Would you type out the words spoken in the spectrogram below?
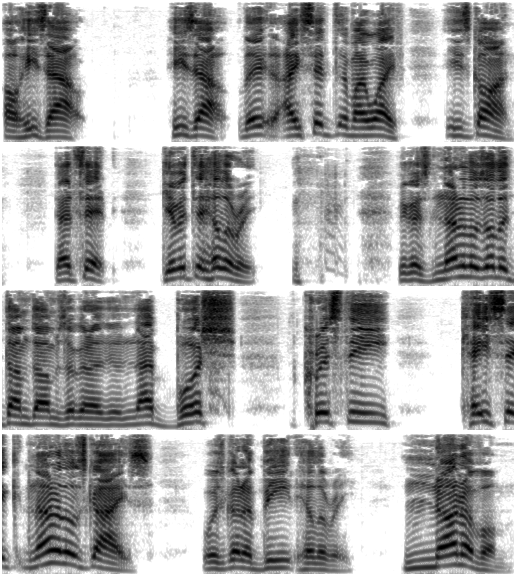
Oh, he's out. He's out. They, I said to my wife, he's gone. That's it. Give it to Hillary. because none of those other dum dums are going to not Bush, Christie, Kasich, none of those guys was going to beat Hillary. None of them.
